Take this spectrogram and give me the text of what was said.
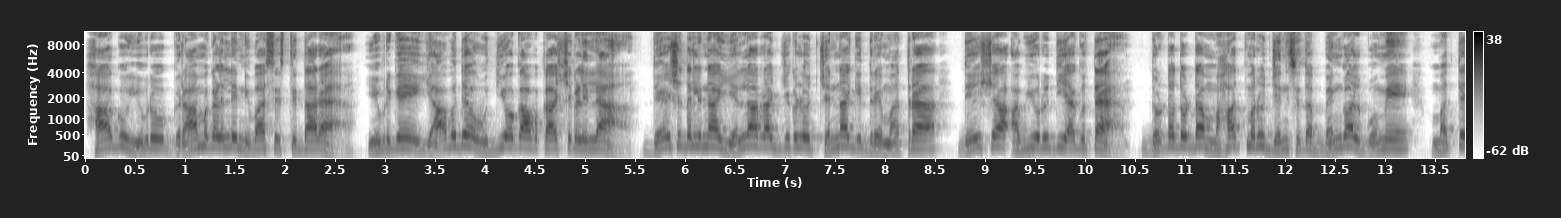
ಹಾಗೂ ಇವರು ಗ್ರಾಮಗಳಲ್ಲಿ ನಿವಾಸಿಸುತ್ತಿದ್ದಾರೆ ಇವರಿಗೆ ಯಾವುದೇ ಉದ್ಯೋಗಾವಕಾಶಗಳಿಲ್ಲ. ದೇಶದಲ್ಲಿನ ಎಲ್ಲ ರಾಜ್ಯಗಳು ಚೆನ್ನಾಗಿದ್ರೆ ಮಾತ್ರ ದೇಶ ಅಭಿವೃದ್ಧಿಯಾಗುತ್ತೆ. ದೊಡ್ಡ ದೊಡ್ಡ ಮಹಾತ್ಮರು ಜನಿಸಿದ ಬೆಂಗಾಲ್ ಭೂಮಿ ಮತ್ತೆ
